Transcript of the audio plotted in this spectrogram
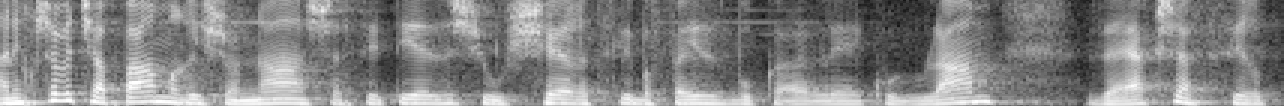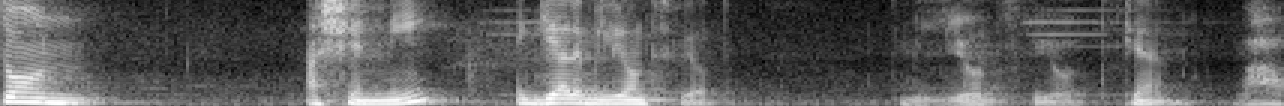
אני חושבת שהפעם הראשונה שעשיתי איזשהו share אצלי בפייסבוק על אה, כולם, זה היה כשהסרטון השני הגיע למיליון צפיות. מיליון צפיות. כן. וואו.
